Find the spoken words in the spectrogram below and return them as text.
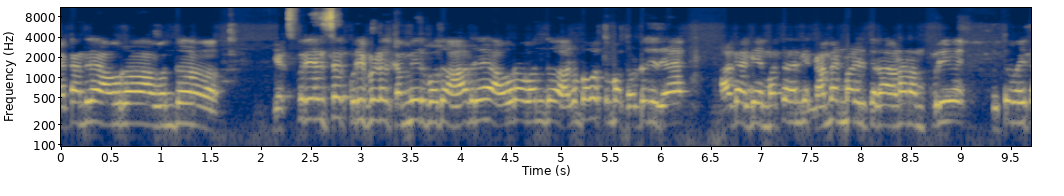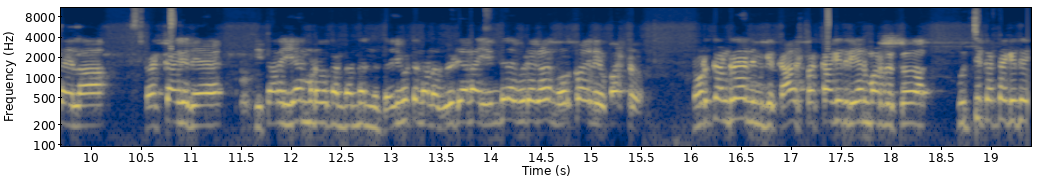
ಯಾಕಂದ್ರೆ ಅವರ ಒಂದು ಎಕ್ಸ್ಪೀರಿಯನ್ಸ್ ಕುರಿ ಫೀಲ್ಡಲ್ಲಿ ಕಮ್ಮಿ ಇರ್ಬೋದು. ಆದ್ರೆ ಅವರ ಒಂದು ಅನುಭವ ತುಂಬಾ ದೊಡ್ಡದಿದೆ. ಹಾಗಾಗಿ ಮತ್ತೆ ನನಗೆ ಕಾಮೆಂಟ್ ಮಾಡಿರ್ತೀರ, ಅಣ್ಣ ನಮ್ಮ ಕುರಿ ಸುತ್ತು ಹೋಯ್ತಾ ಇಲ್ಲ ಸ್ಟ್ರಕ್ ಆಗಿದೆ. ಈ ತರ ಏನ್ ಮಾಡ್ಬೇಕಂತಂದ್ರೆ ದಯವಿಟ್ಟು ನನ್ನ ವಿಡಿಯೋನ ಹಿಂದಿನ ವಿಡಿಯೋಗಳನ್ನ ನೋಡ್ಕೊಳ್ಳಿ ನೀವು ಫಸ್ಟ್ ನೋಡ್ಕೊಂಡ್ರೆ ನಿಮ್ಗೆ ಕಾಲ್ ಸ್ಟ್ರಕ್ ಆಗಿದ್ರೆ ಏನ್ ಮಾಡ್ಬೇಕು? ಹುಚ್ಚಿ ಕಟ್ಟಾಗಿದ್ರೆ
